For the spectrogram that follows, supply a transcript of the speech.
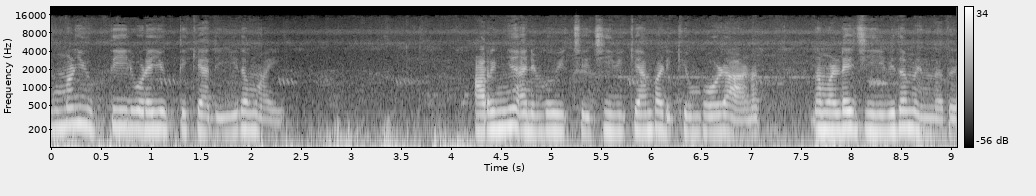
നമ്മൾ യുക്തിയിലൂടെ യുക്തിക്ക് അതീതമായി അറിഞ്ഞ് അനുഭവിച്ച് ജീവിക്കാൻ പഠിക്കുമ്പോഴാണ് നമ്മളുടെ ജീവിതം എന്നത്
